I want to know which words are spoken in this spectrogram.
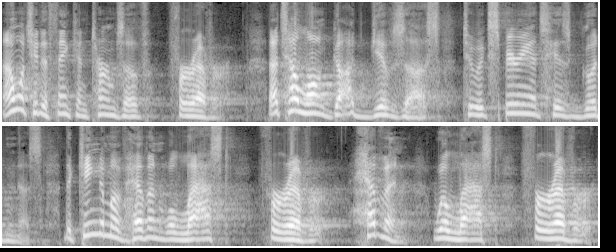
I want you to think in terms of forever. That's how long God gives us to experience His goodness. The kingdom of heaven will last forever. Heaven will last forever.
